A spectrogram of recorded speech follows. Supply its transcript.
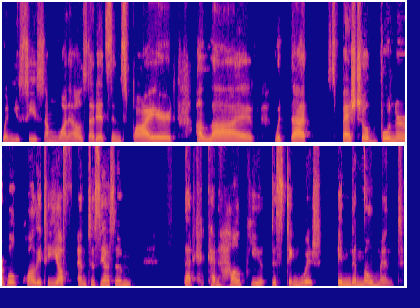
when you see someone else that it's inspired alive with that special vulnerable quality of enthusiasm that can help you distinguish in the moment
